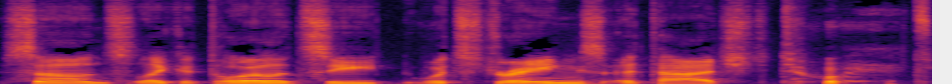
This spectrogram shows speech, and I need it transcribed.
Sounds like a toilet seat with strings attached to it.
